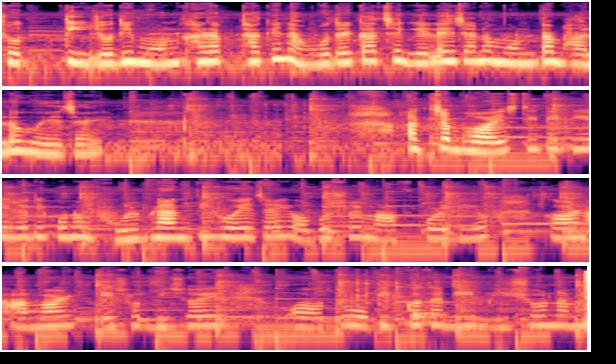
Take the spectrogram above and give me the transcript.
সত্যি যদি মন খারাপ থাকে না, ওদের কাছে গেলেই যেন মনটা ভালো হয়ে যায়। আচ্ছা ভয়েস দিতে গিয়ে যদি কোনো ভুল ভ্রান্তি হয়ে যায়, অবশ্যই মাফ করে দিও। কারণ আমার এসব বিষয়ে অত অভিজ্ঞতা নেই। ভীষণ আমি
